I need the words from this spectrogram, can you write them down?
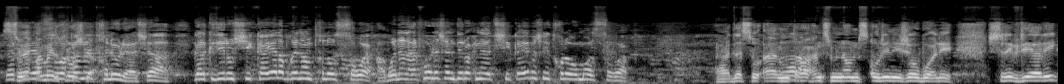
السويقة ما يدخلوش ما لها. يدخلوا لهاش آه. قال لك ديروا الشكاية لا بغينا ندخلوا للسويقة. بغينا نعرفوا علاش نديروا حنا هاد الشكاية باش يدخلوا هما للسويقة. هذا سؤال مطروح نتمنوا المسؤولين يجاوبوا عليه. الشريف ديالي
